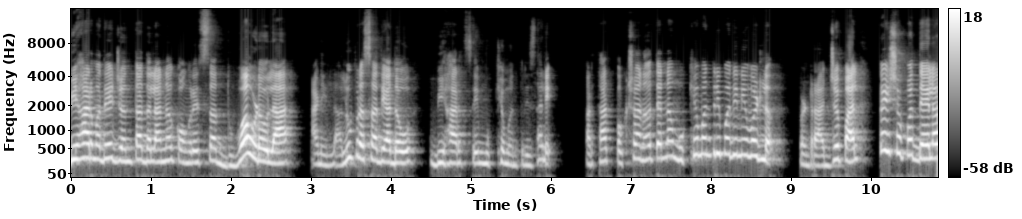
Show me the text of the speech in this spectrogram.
बिहारमध्ये जनता दलानं काँग्रेसचा धुवा उडवला आणि लालू प्रसाद यादव बिहारचे मुख्यमंत्री झाले. अर्थात पक्षानं त्यांना मुख्यमंत्रीपदी निवडलं पण राज्यपाल काही शपथ द्यायला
